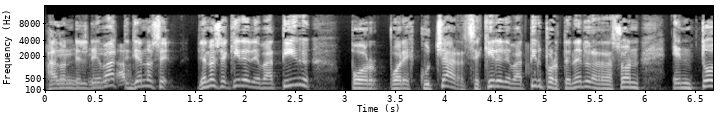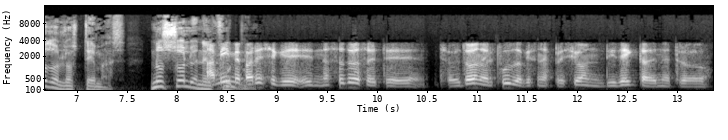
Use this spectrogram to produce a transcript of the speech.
a donde el debate ya no se ya no se quiere debatir por, por escuchar, se quiere debatir por tener la razón en todos los temas, no solo en el fútbol. A mí me parece que nosotros, este, sobre todo en el fútbol, que es una expresión directa de nuestro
